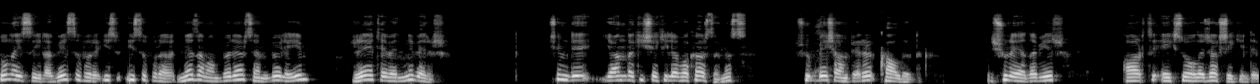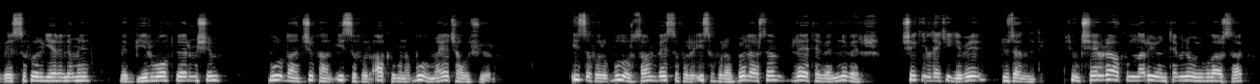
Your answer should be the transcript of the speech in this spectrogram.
Dolayısıyla V0'ı I0'a ne zaman bölersem böleyim R tevenini verir. Şimdi yandaki şekile bakarsanız şu 5 amperi kaldırdık. Şuraya da bir artı eksi olacak şekilde V0 gerilimi ve 1 volt vermişim. Buradan çıkan I0 akımını bulmaya çalışıyorum. I0'ı bulursam V0'ı I0'a bölersem R tevenini verir. Şekildeki gibi düzenledik. Şimdi çevre akımları yöntemini uygularsak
